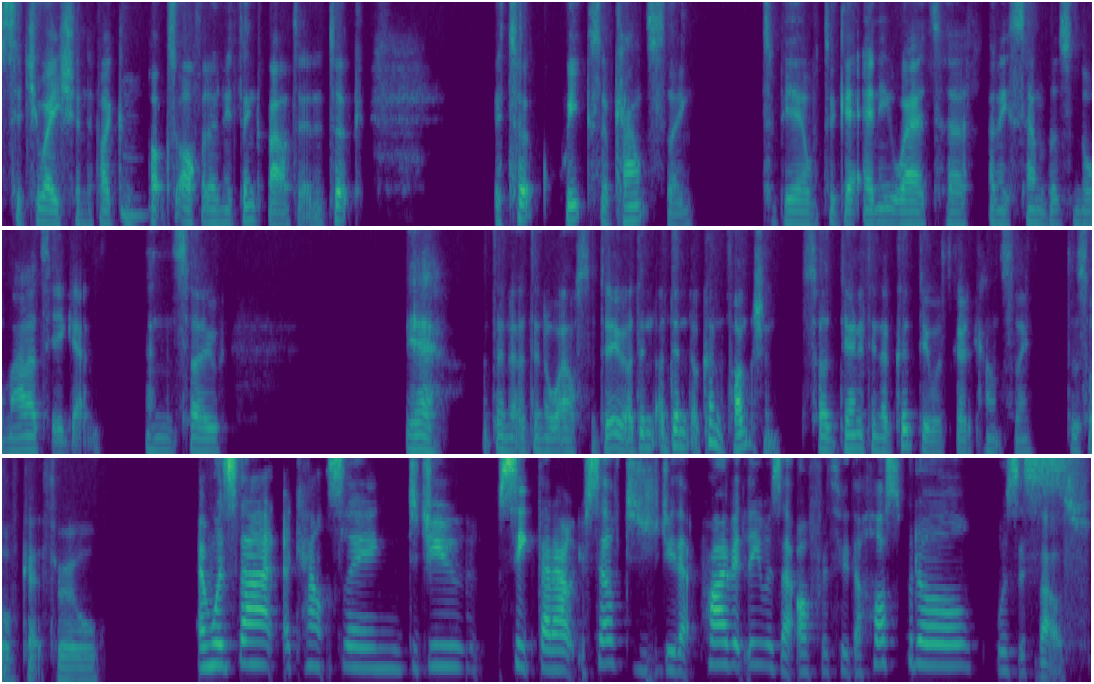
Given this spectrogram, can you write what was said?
situation. If i can mm. box it off and only think about it. And it took it took weeks of counseling to be able to get anywhere to any semblance of normality again. And so yeah i didn't know i don't know what else to do i didn't i didn't i couldn't function so the only thing i could do was go to counseling to sort of get through it all and was that a counseling? Did you seek that out yourself? Did you do that privately? Was that offered through the hospital? Was this that was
